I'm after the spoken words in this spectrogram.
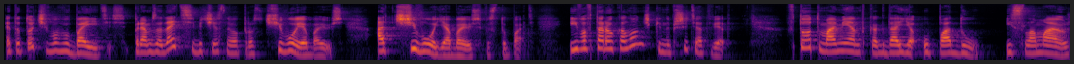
Это то, чего вы боитесь. Прям задайте себе честный вопрос, чего я боюсь, от чего я боюсь выступать. И во второй колоночке напишите ответ. В тот момент, когда я упаду и сломаю,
